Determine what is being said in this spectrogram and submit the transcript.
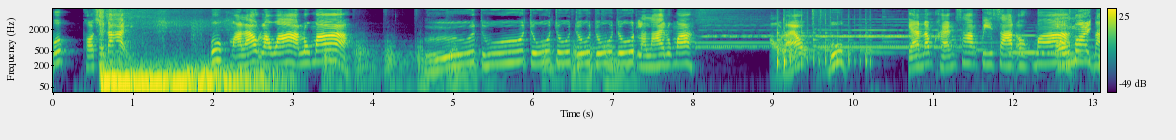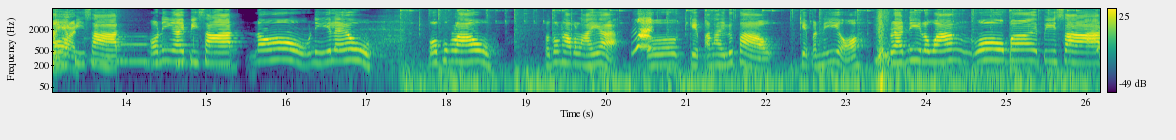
วึบพอใช้ได้ปุ๊บมาแล้วลาวาลงมาอือจูจูจูจูจูจูละลายลงมา เอาแล้วปุ๊บแกนน้ำแข็งสร้างปีศาจออกมา Oh my ไหนอะ God ปีศาจอ๋อนี่ไงปีศาจ no หนีเร็วโอ้พวกเรา เราต้องทำอะไรอะ่ะ เออเก็บอะไรหรือเปล่า เก็บอันนี้เหรอแกรนนี่ระวัง โอ้ไม่ปีศาจ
